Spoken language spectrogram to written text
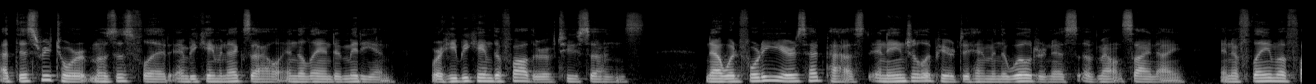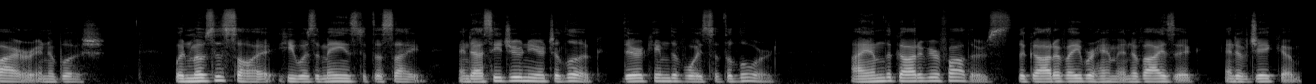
At this retort, Moses fled and became an exile in the land of Midian, where he became the father of two sons. Now, when forty years had passed, an angel appeared to him in the wilderness of Mount Sinai, in a flame of fire in a bush. When Moses saw it, he was amazed at the sight, and as he drew near to look, there came the voice of the Lord I am the God of your fathers, the God of Abraham and of Isaac and of Jacob.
